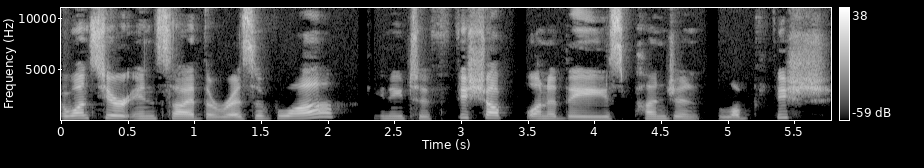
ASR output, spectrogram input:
So once you're inside the reservoir, you need to fish up one of these pungent blobfish.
